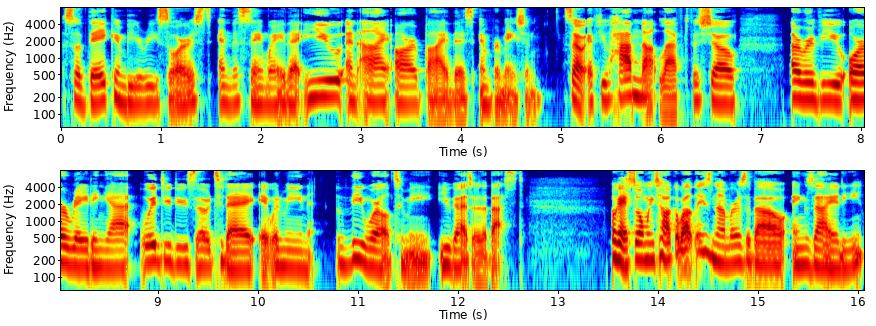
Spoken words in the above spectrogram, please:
so they can be resourced in the same way that you and I are by this information. So if you have not left the show a review or a rating yet, would you do so today? It would mean the world to me. You guys are the best. Okay, so when we talk about these numbers about anxiety,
